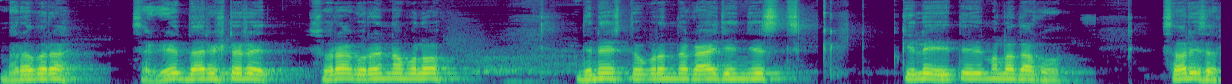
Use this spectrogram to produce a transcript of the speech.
बरं बरं. सगळेच बॅरिस्टर आहेत. स्वरा गोरेंना बोलव. दिनेश तोपर्यंत काय चेंजेस केले ते मला दाखव. सॉरी सर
